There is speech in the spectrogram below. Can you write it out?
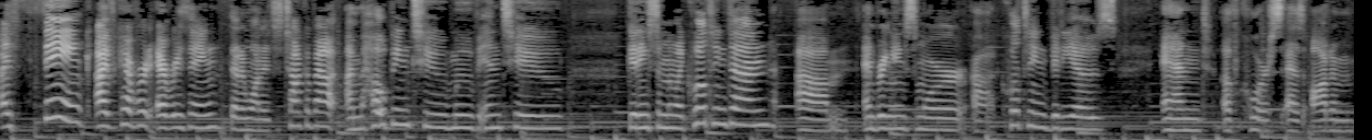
I think I've covered everything that I wanted to talk about. I'm hoping to move into getting some of my quilting done um, and bringing some more uh, quilting videos. And of course, as autumn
